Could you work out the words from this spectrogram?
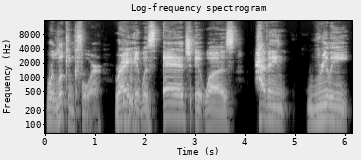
were looking for, right? Mhm. It was edge. It was having really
